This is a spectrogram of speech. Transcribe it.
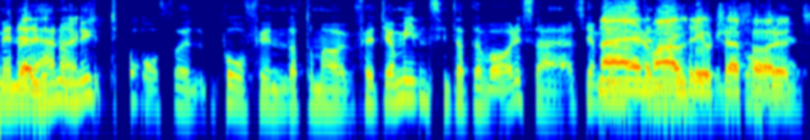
Men är det här något nytt påfynd att de har, för att jag minns inte att det varit så här. Alltså nej, de har aldrig gjort så här förut.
